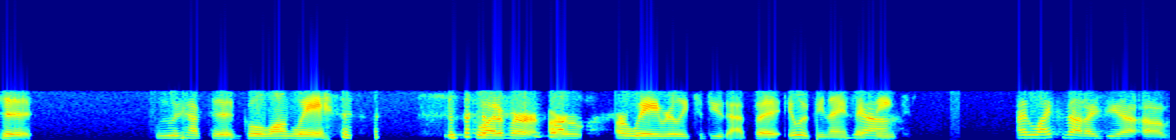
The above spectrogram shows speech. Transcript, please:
to we would have to go a long way go out of our our our way really to do that but it would be nice yeah. i think I like that idea of,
